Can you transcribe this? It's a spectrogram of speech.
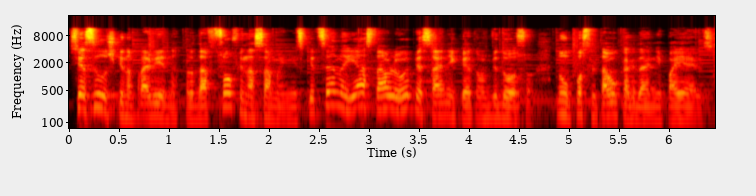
Все ссылочки на проверенных продавцов и на самые низкие цены я оставлю в описании к этому видосу, ну после того, когда они появятся.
